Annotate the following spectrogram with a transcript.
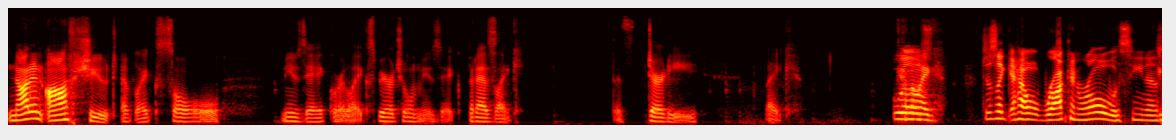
not an offshoot of like soul music or like spiritual music but as like this dirty like well, like just like how rock and roll was seen as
